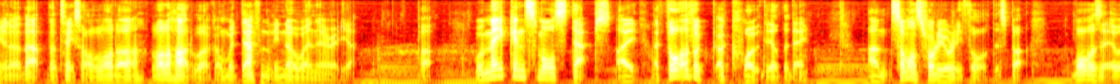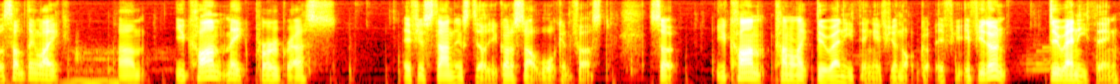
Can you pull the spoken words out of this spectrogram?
you know, that, that takes a lot of a lot of hard work, and we're definitely nowhere near it yet. But we're making small steps. I, I thought of a, a quote the other day. And someone's probably already thought of this, but what was it? It was something like, um, you can't make progress if you're standing still. You've got to start walking first. So you can't kind of like do anything if you're not good. If you, if you don't do anything,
